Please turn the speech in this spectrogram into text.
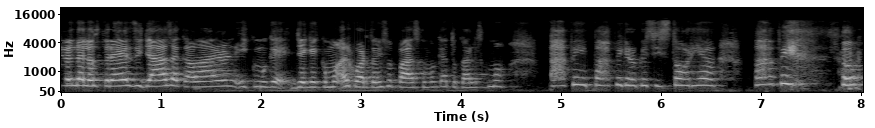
y vende los tres y ya se acabaron y como que llegué como al cuarto de mis papás como que a tocarles como, papi, papi, creo que es historia, papi. ¿no?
